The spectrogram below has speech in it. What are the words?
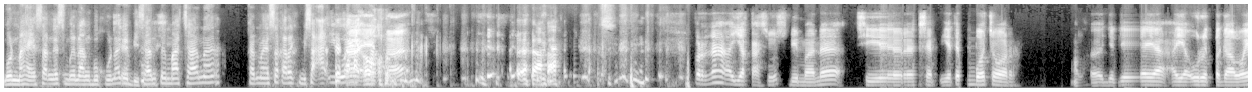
Mun Mahesa geus meunang bukuna ge bisa teu macana kan Mahesa karek bisa AI we. Nah, oh. Pernah aya kasus di mana si resep ieu teh bocor. Eh, jadi aya aya urut pegawai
